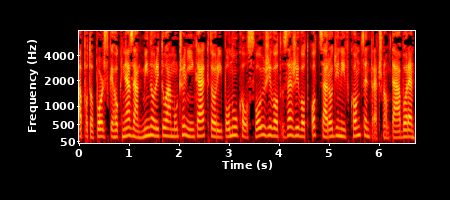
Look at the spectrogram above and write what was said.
a potopolského kňaza minoritu a mučeníka, ktorý ponúkol svoj život za život otca rodiny v koncentračnom tábore.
